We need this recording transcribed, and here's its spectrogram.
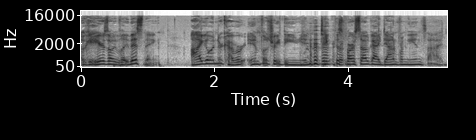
Okay, here's how we play this thing I go undercover, infiltrate the union, take this Parcell guy down from the inside.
